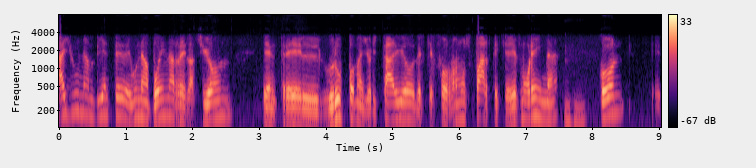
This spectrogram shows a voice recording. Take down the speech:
hay un ambiente de una buena relación entre el grupo mayoritario del que formamos parte, que es Morena, con eh,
